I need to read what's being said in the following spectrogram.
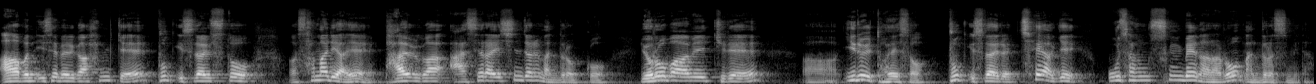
아합은 이세벨과 함께 북이스라엘 수도 어, 사마리아에 바알과 아세라의 신전을 만들었고 여로보암의 길에 어, 이를 더해서 북이스라엘을 최악의 우상 숭배 나라로 만들었습니다.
